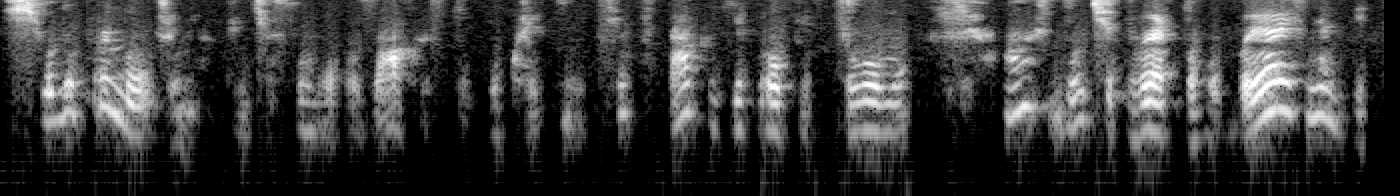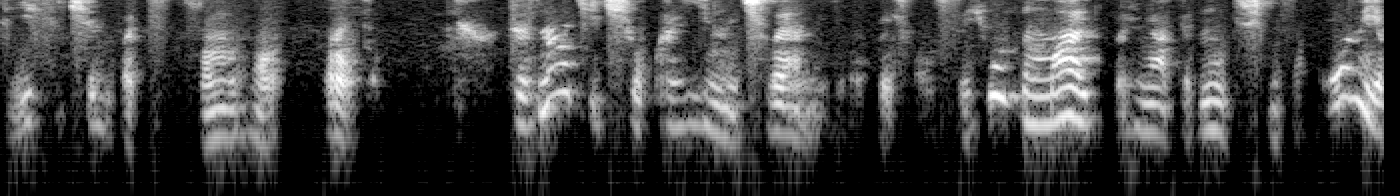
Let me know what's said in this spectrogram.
щодо продовження тимчасового захисту українців так, в Європі в цілому аж до 4 березня 2027 року. Це значить, що країни-члени Європейського Союзу мають прийняти внутрішні закони,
